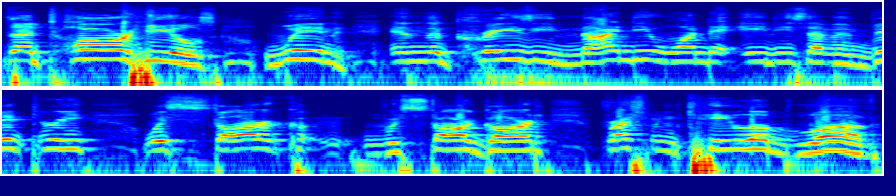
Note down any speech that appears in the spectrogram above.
The Tar Heels win in the crazy 91 to 87 victory with star with star guard freshman Caleb Love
